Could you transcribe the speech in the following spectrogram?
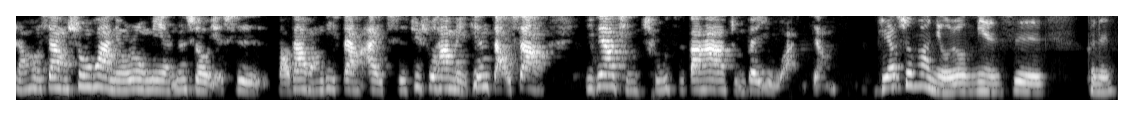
然后像顺化牛肉面，那时候也是老大皇帝非常爱吃。据说他每天早上一定要请厨子帮他准备一碗这样子。提到顺化牛肉面是。可能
